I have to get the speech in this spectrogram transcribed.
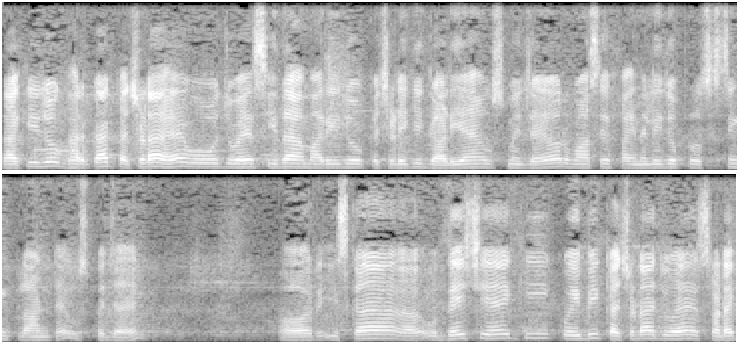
ताकि जो घर का कचड़ा है, वो जो है सीधा हमारी जो कचड़े की गाड़ियाँ हैं, उसमें जाए और वहाँ से फाइनली जो प्रोसेसिंग प्लांट है, उस पर जाए। और इसका उद्देश्य है कि कोई भी कचड़ा जो है सड़क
